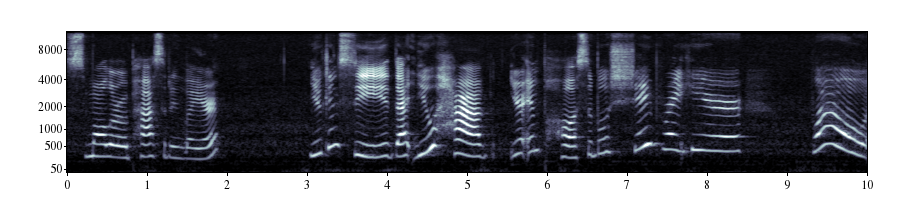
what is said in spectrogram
smaller opacity layer, you can see that you have your impossible shape right here. Wow,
